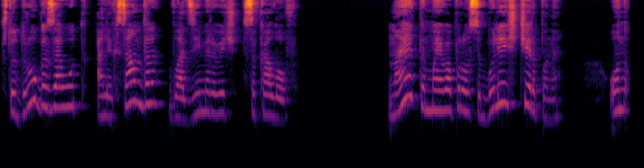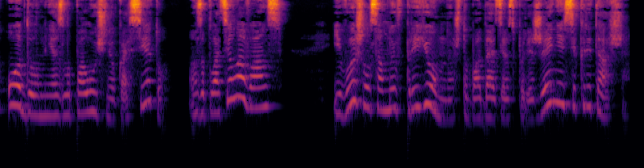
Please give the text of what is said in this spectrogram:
что друга зовут Александр Владимирович Соколов. На этом мои вопросы были исчерпаны. Он отдал мне злополучную кассету, заплатил аванс и вышел со мной в приемную, чтобы отдать распоряжение секретарше.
